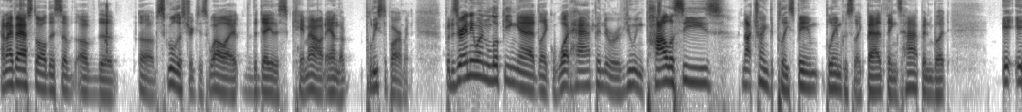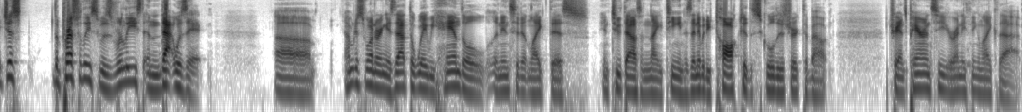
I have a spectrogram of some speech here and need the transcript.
And I've asked all this of of the uh, school district as well at the day this came out and the police department. But is there anyone looking at like what happened or reviewing policies? Not trying to place blame blame because like bad things happen, but it, it just the press release was released and that was it. Uh, I'm just wondering, is that the way we handle an incident like this in 2019? Has anybody talked to the school district about transparency or anything like that?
